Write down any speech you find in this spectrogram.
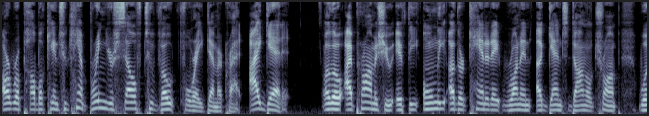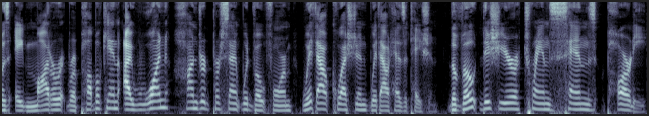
are Republicans who can't bring yourself to vote for a Democrat. I get it. Although I promise you, if the only other candidate running against Donald Trump was a moderate Republican, I 100% would vote for him without question, without hesitation. The vote this year transcends party.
